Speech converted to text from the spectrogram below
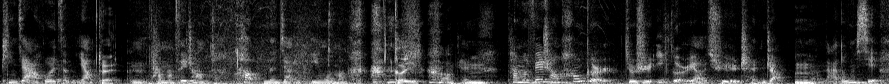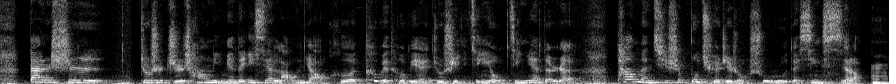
评价或者怎么样。对，嗯，他们非常 hung，能讲英文吗可以。OK，、嗯他们非常 hunger，就是 eager 要去成长，嗯拿东西。但是就是职场里面的一些老鸟和特别特别就是已经有经验的人，他们其实不缺这种输入的信息了，嗯，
